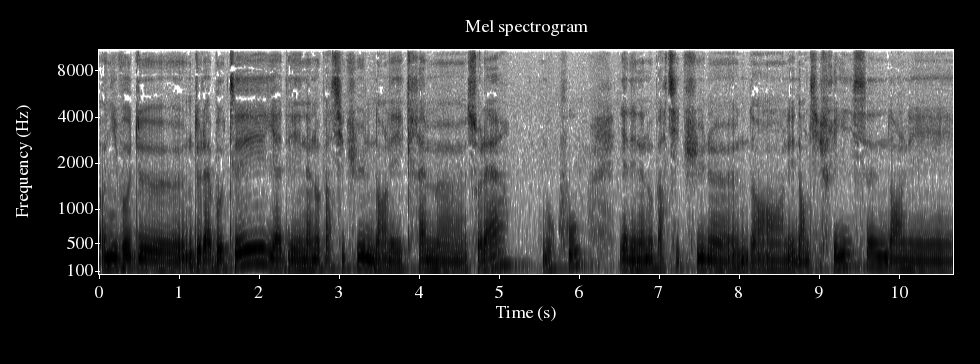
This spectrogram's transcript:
Au niveau de, de, la beauté, il y a des nanoparticules dans les crèmes solaires, beaucoup. Il y a des nanoparticules dans les dentifrices, dans les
